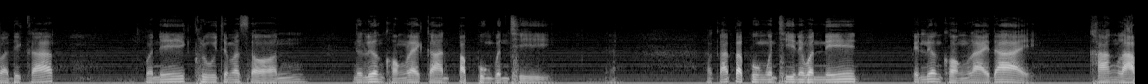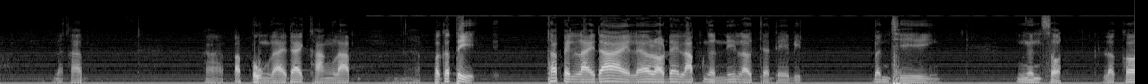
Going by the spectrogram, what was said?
วัสดีครับ วันนี้ครูจะมาสอนในเรื่องของรายการปรับปรุงบัญชีการปรับปรุงบัญชีในวันนี้เป็นเรื่องของรายได้ค้างรับนะครับปรับปรุงรายได้ค้างรับนะครับปกติถ้าเป็นรายได้แล้วเราได้รับเงินนี้เราจะเดบิตบัญชีเงินสด แล้วก็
